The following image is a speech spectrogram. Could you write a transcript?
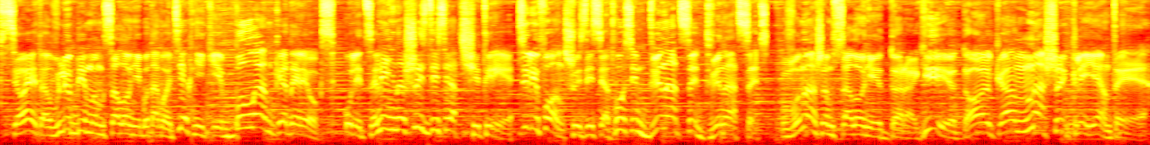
Все это в любимом салоне бытовой техники Бланка Делюкс. Улица Ленина, 64. Телефон 68 12 12. В нашем салоне дорогие только наши клиенты.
